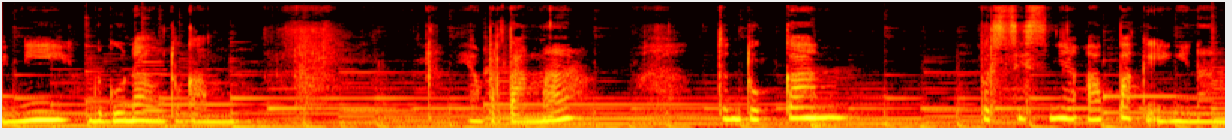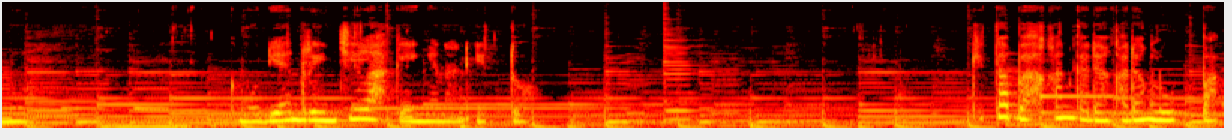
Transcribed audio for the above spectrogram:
ini berguna untuk kamu. Yang pertama, tentukan persisnya apa keinginanmu kemudian rincilah keinginan itu. Kita bahkan kadang-kadang lupa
